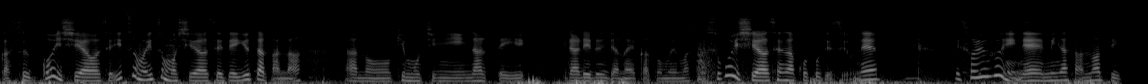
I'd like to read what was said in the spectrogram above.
がすっごい幸せいつもいつも幸せで豊かなあの気持ちになっていられるんじゃないかと思いますね。すごい幸せなことですよね。でそういう風にね皆さんなってい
